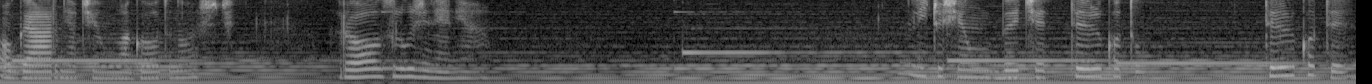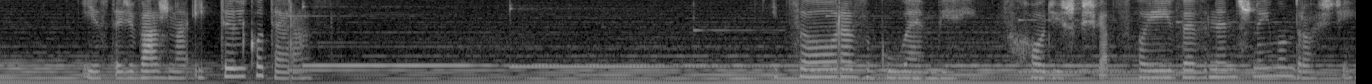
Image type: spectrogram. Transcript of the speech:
Ogarnia cię łagodność, rozluźnienie. Liczy się bycie tylko tu, tylko ty. Jesteś ważna i tylko teraz. I coraz głębiej wchodzisz w świat swojej wewnętrznej mądrości.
